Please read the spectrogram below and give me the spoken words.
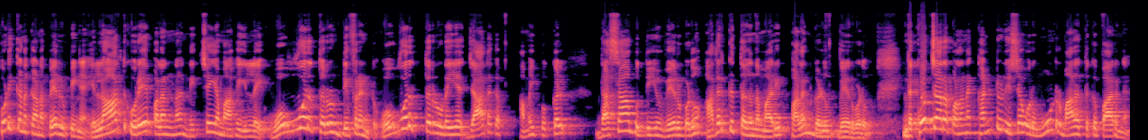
கோடிக்கணக்கான பேர் இருப்பீங்க. எல்லாத்துக்கும் ஒரே பலன்னா நிச்சயமாக இல்லை. ஒவ்வொருத்தரும் டிஃப்ரெண்ட் ஒவ்வொருத்தருடைய ஜாதக அமைப்புகள் தசா புத்தியும் வேறுபடும் அதற்கு தகுந்த மாதிரி பலன்களும் வேறுபடும். இந்த கோச்சார பலனை கண்டினியூஸாக ஒரு மூன்று மாதத்துக்கு பாருங்கள்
